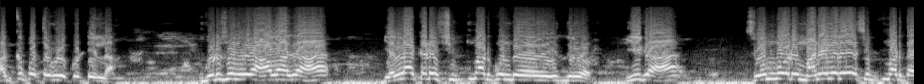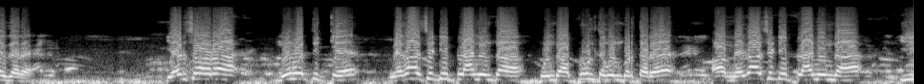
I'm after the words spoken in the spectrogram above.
ಹಕ್ಕುಪತ್ರಗಳು ಕೊಟ್ಟಿಲ್ಲ. ಗುಡಿಸಲು ಆವಾಗ ಎಲ್ಲಾ ಕಡೆ ಶಿಫ್ಟ್ ಮಾಡ್ಕೊಂಡು ಇದ್ರು. ಈಗ ಸ್ವಂಬೋರ್ಡ್ ಮನೆಗಳೇ ಶಿಫ್ಟ್ ಮಾಡ್ತಾ ಇದ್ದಾರೆ. ಎರಡ್ ಸಾವಿರ ಮೂವತ್ತಕ್ಕೆ ಮೆಗಾ ಸಿಟಿ ಪ್ಲಾನ್ ಅಂತ ಒಂದು ಅಪ್ರೂವಲ್ ತಗೊಂಡ್ ಬರ್ತಾರೆ. ಆ ಮೆಗಾ ಸಿಟಿ ಪ್ಲಾನ್ ಇಂದ ಈ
